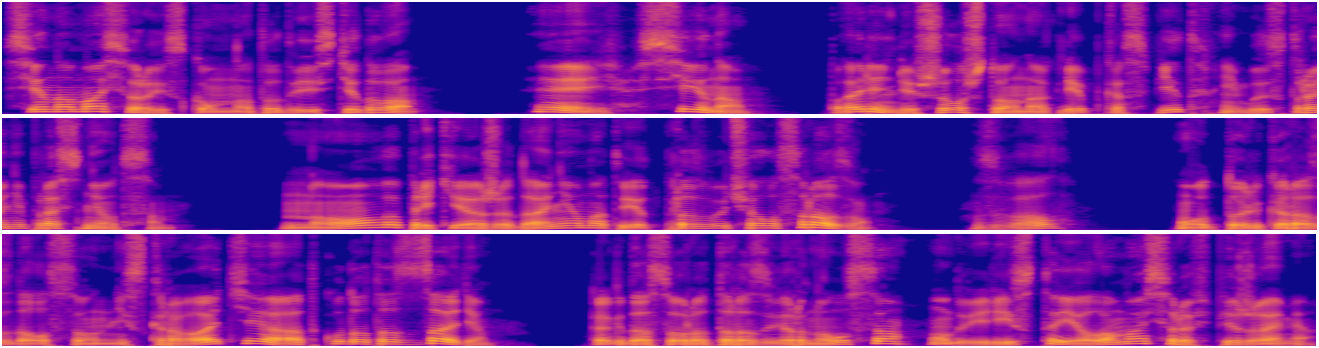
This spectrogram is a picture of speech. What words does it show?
Сина Масера из комнаты 202. «Эй, Сина!» Парень решил, что она крепко спит и быстро не проснется. Но, вопреки ожиданиям, ответ прозвучал сразу. «Звал?» Вот только раздался он не с кровати, а откуда-то сзади, когда Сорота развернулся, у двери стояла Масера в пижаме.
